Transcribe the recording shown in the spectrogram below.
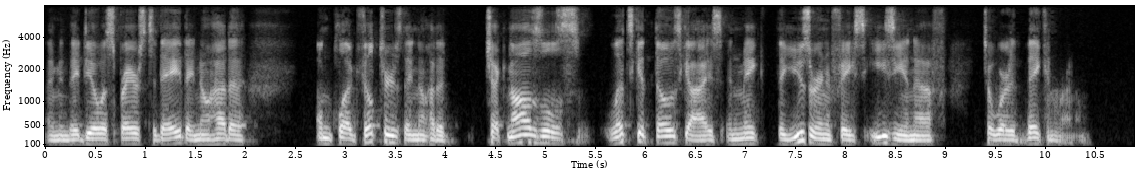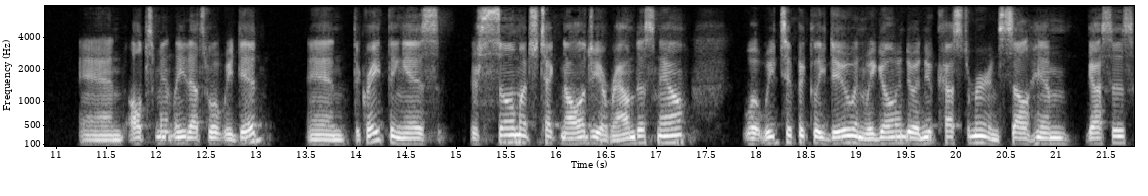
I mean, they deal with sprayers today. They know how to unplug filters, they know how to check nozzles. Let's get those guys and make the user interface easy enough to where they can run them. And ultimately, that's what we did. And the great thing is, there's so much technology around us now. What we typically do when we go into a new customer and sell him GUSS's,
